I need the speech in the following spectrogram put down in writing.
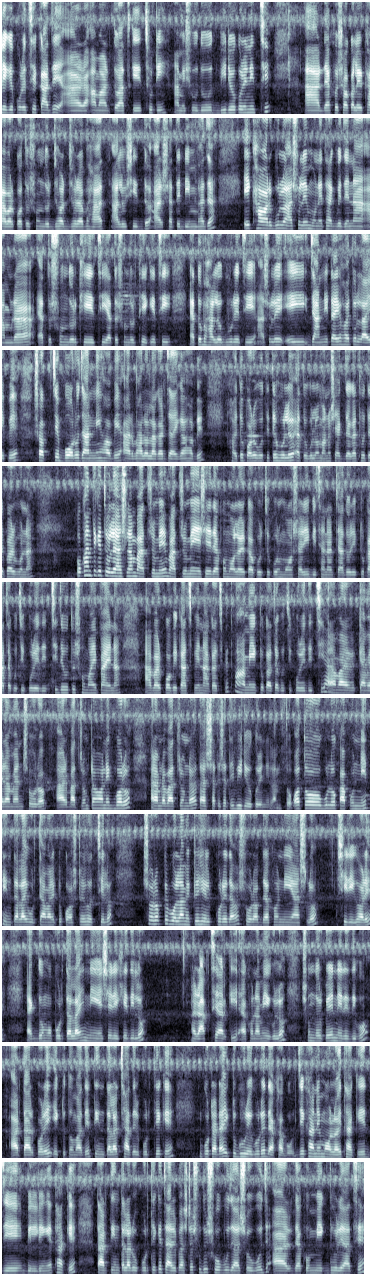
লেগে পড়েছে কাজে, আর আমার তো আজকে ছুটি, আমি শুধু ভিডিও করে নিচ্ছি। আর দেখো সকালের খাবার কত সুন্দর ঝরঝরা ভাত, আলু সিদ্ধ আর সাথে ডিম ভাজা। এই খাবারগুলো আসলে মনে থাকবে যে না, আমরা এত সুন্দর খেয়েছি, এত সুন্দর থেকেছি, এত ভালো ঘুরেছি। আসলে এই জার্নিটাই হয়তো লাইফে সবচেয়ে বড় জার্নি হবে আর ভালো লাগার জায়গা হবে। হয়তো পরবর্তীতে হলেও এতগুলো মানুষ এক জায়গাতে হতে পারব না। ওখান থেকে চলে আসলাম বাথরুমে। বাথরুমে এসে দেখো মলয়ের কাপড় চোপড়, মশারি, বিছানার চাদর একটু কাচাকুচি করে দিচ্ছি, যেহেতু সময় পায় না। আবার কবে কাচবে, না কাচবে, তো আমি একটু কাচাকুচি করে দিচ্ছি। আর আমার ক্যামেরাম্যান সৌরভ, আর বাথরুমটাও অনেক বড়, আর আমরা বাথরুমটাও তার সাথে সাথে ভিডিও করে নিলাম। তো অতগুলো কাপড় নিয়ে তিনতলায় উঠতে আমার একটু কষ্টই হচ্ছিল। সৌরভকে বললাম, একটু হেল্প করে দাও। সৌরভ দেখো নিয়ে আসলো সিঁড়ি ঘরে। একদম উপরতলায় নিয়ে এসে রেখে দিল। রাখছে আর কি। এখন আমি এগুলো সুন্দর করে নেড়ে দিব। আর তারপরে একটু তোমাদের তিনতলার ছাদের উপর থেকে গোটাটা একটু ঘুরে ঘুরে দেখাবো। যেখানে মলয় থাকে, যে বিল্ডিংয়ে থাকে, তার তিনতলার উপর থেকে চারিপাশটা শুধু সবুজ আর সবুজ। আর দেখো মেঘ ধরে আছে।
